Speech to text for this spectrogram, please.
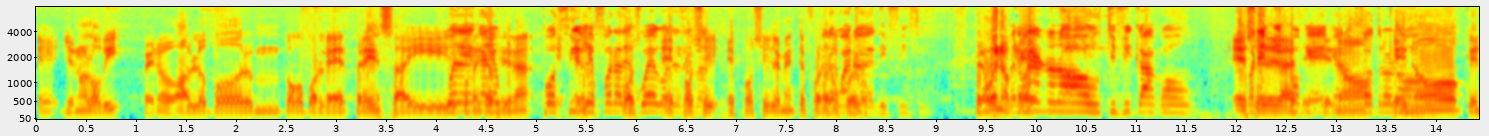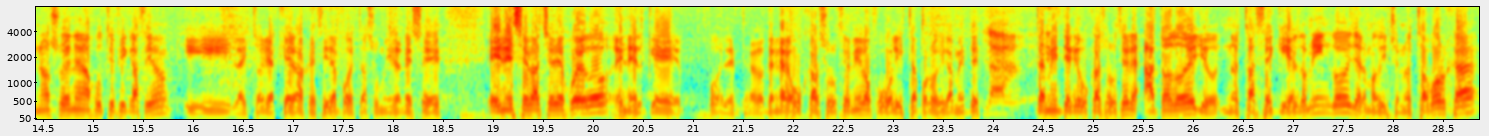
eh, yo no lo vi, pero hablo por un poco por leer prensa y comentarios demás, posible el- fuera de pos- juego en Es, el posi- es posiblemente fuera pero de bueno, juego. es difícil. Pero bueno, Pero que- bueno, no nos justifica con, Eso equipos decir, que, que, que no, que no- no que no suene a justificación y la historia es que el Algeciras pues está sumido en ese en ese bache de juego en el que pues el entrenador tendrá que buscar soluciones y los futbolistas pues lógicamente La- también tienen que buscar soluciones. A todo ello no está Zeki el domingo, ya lo hemos dicho, no está Borja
